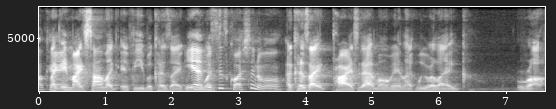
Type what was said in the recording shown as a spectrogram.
okay, like it might sound like iffy because like when Yeah, this is questionable. because like prior to that moment, like we were like rough.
